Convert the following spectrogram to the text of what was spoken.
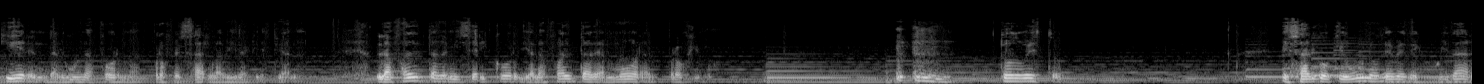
quieren de alguna forma profesar la vida cristiana. La falta de misericordia, la falta de amor al prójimo. Todo esto es algo que uno debe de cuidar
